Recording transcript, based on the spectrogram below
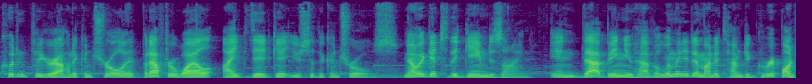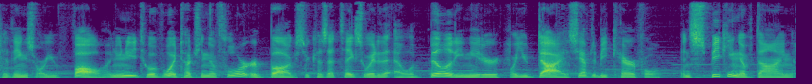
couldn't figure out how to control it, but after a while, I did get used to the controls. Now we get to the game design. And that being you have a limited amount of time to grip onto things or you fall, and you need to avoid touching the floor or bugs because that takes away to the edibility meter or you die, so you have to be careful. And speaking of dying,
